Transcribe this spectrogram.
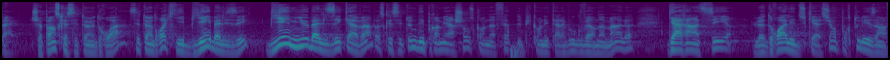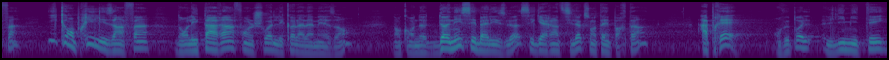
Bien, je pense que c'est un droit. C'est un droit qui est bien balisé, bien mieux balisé qu'avant, parce que c'est une des premières choses qu'on a faites depuis qu'on est arrivé au gouvernement, garantir le droit à l'éducation pour tous les enfants, y compris les enfants dont les parents font le choix de l'école à la maison. Donc, on a donné ces balises-là, ces garanties-là qui sont importantes. Après, on ne veut pas limiter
